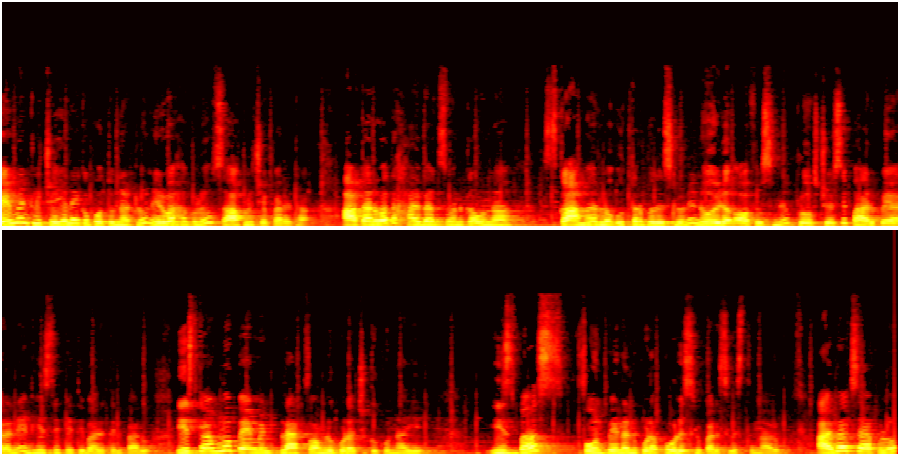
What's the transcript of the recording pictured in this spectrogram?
పేమెంట్లు చేయలేకపోతున్నట్లు నిర్వాహకులు సాకులు చెప్పారట. ఆ తర్వాత హైబాక్స్ వెనుక ఉన్న స్కామర్లు ఉత్తరప్రదేశ్లోని నోయిడా ఆఫీసును క్లోజ్ చేసి పారిపోయారని డీసీపీ తివారీ తెలిపారు. ఈ స్కామ్లో పేమెంట్ ప్లాట్ఫామ్లు కూడా చిక్కుకున్నాయి. ఈజ్బాస్ ఫోన్పేలను కూడా పోలీసులు పరిశీలిస్తున్నారు. ఐబాక్స్ యాప్లో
